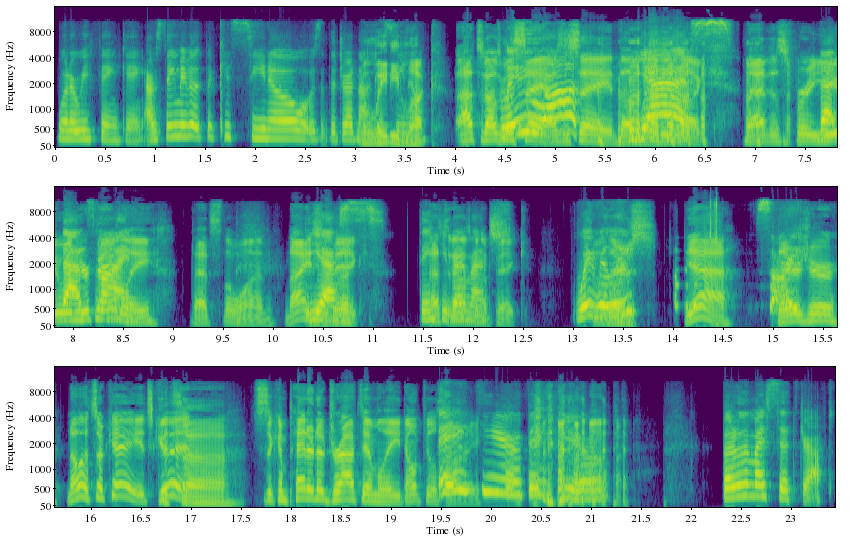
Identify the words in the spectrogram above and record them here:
What are we thinking? I was thinking maybe like the casino. What was it? The dreadnought. the Lady Casino? Luck. That's what I was gonna Lady say. I was gonna say the Lady Yes. Luck. That is for you That- and your that's mine. family. That's the one. Nice Yes. pick. Thank That's you what very I was much. gonna pick. Wait, So really? there's- Yeah. Sorry. There's your. No, it's okay. It's good. It's, uh, This is a competitive draft, Emily. Don't feel sorry. Thank you. Thank you. Better than my Sith draft.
